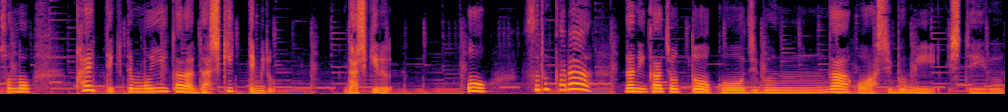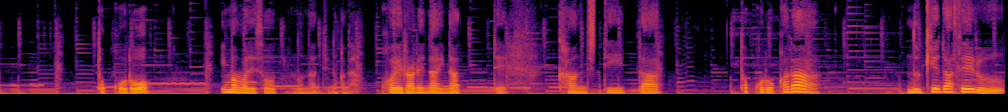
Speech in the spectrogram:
その帰ってきてもいいから出し切ってみる出し切るをするから何かちょっとこう自分がこう足踏みしているところ今までその何て言うのかな超えられないなって感じていたところから抜け出せる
